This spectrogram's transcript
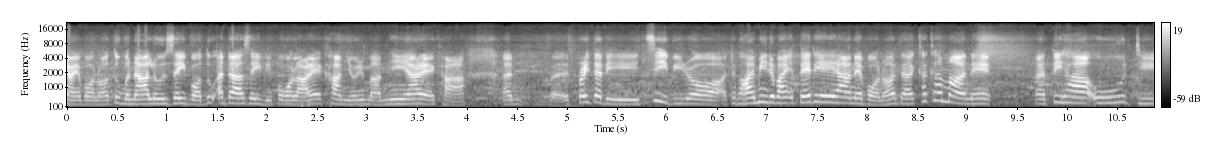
နိုင်ပေါ့နော်သူမနာလိုစိတ်ပေါ့သူအတ္တစိတ်တွေပေါ်လာတဲ့အခါမျိုးတွေမှာမြင်ရတဲ့အခါအဲပြိတ္တတွေကြည့်ပြီးတော့တပိုင်းမီတပိုင်းအသေးသေးရနဲ့ပေါ့နော်ဒါခက်ခက်မှနဲ့ အဲတီဟာဦးဒီ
